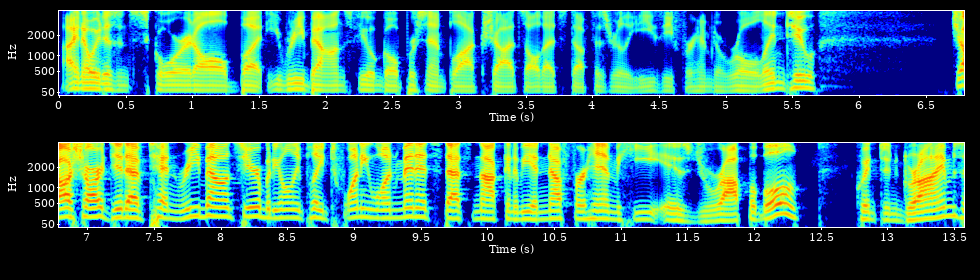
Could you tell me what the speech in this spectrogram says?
I know he doesn't score at all, but he rebounds, field goal percent, block shots, all that stuff is really easy for him to roll into. Josh Hart did have 10 rebounds here, but he only played 21 minutes. That's not going to be enough for him. He is droppable. Quentin Grimes,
